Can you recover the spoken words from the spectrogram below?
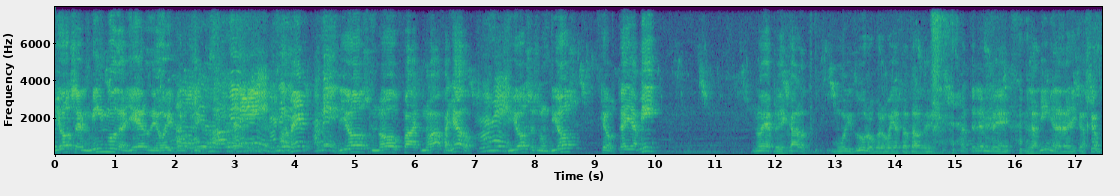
Dios el mismo de ayer, de hoy, por los siglos. Amén. Amén. Amén. Dios no, fa- no ha fallado. Amén. Dios es un Dios que a usted y a mí, no voy a predicar muy duro, pero voy a tratar de mantenerme en la línea de la dedicación.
